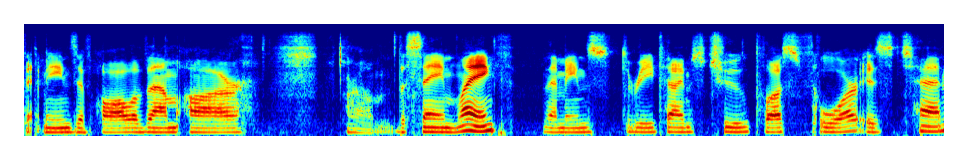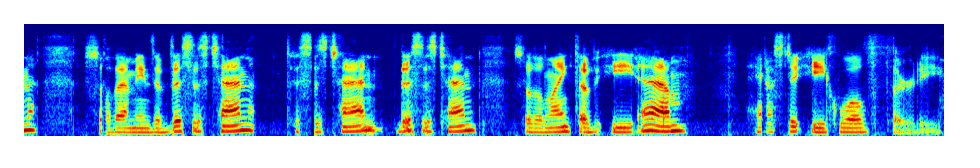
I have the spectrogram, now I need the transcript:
That means if all of them are um, the same length, that means 3 times 2 plus 4 is 10. So that means if this is 10, this is 10, this is 10, so the length of EM has to equal 30.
